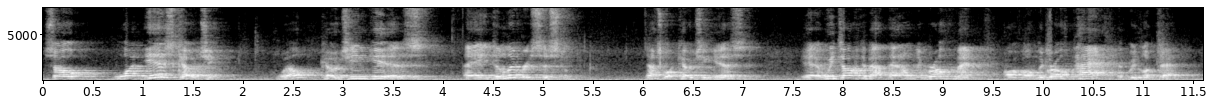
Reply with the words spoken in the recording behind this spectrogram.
So, what is coaching? Well, coaching is a delivery system. That's what coaching is. Yeah, we talked about that on the growth map, on the growth path that we looked at.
